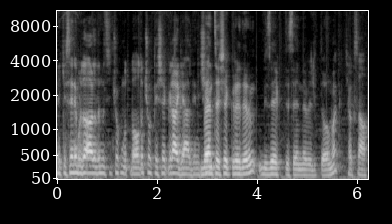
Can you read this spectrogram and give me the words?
Peki seni burada ağırladığımız için çok mutlu olduk. Çok teşekkürler geldiğin için. Ben teşekkür ederim. Bir zevkti seninle birlikte olmak. Çok sağ ol.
